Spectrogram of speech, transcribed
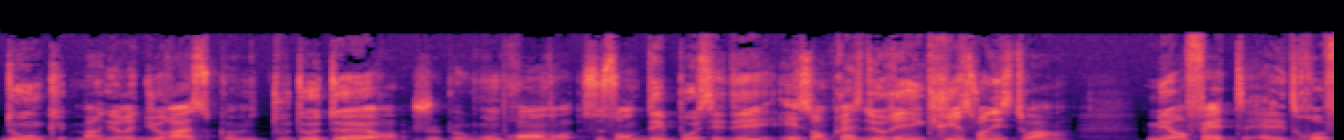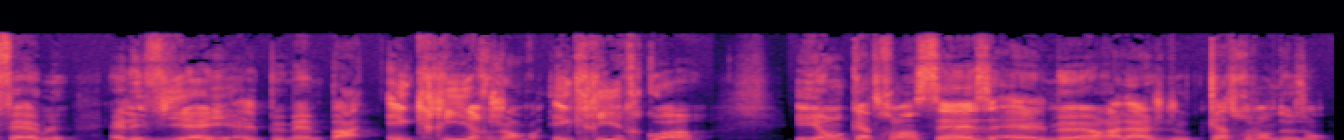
Donc, Marguerite Duras, comme tout auteur, je peux comprendre, se sent dépossédée et s'empresse de réécrire son histoire. Mais en fait, elle est trop faible, elle est vieille, elle peut même pas écrire, genre écrire quoi. Et en 96, elle meurt à l'âge de 82 ans.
